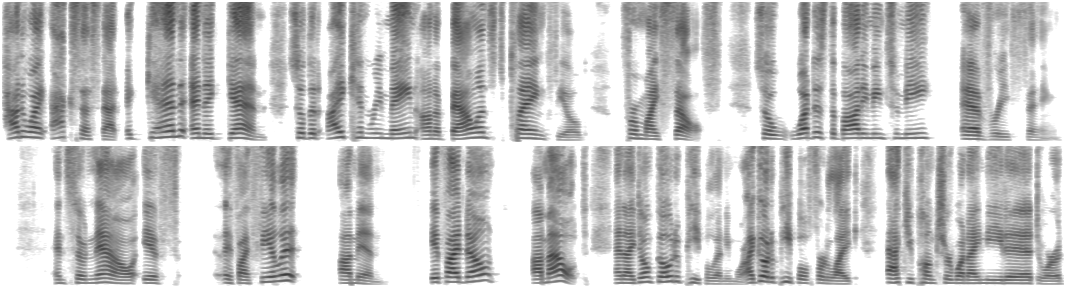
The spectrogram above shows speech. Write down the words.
How do I access that again and again so that I can remain on a balanced playing field for myself? So, what does the body mean to me? Everything. And so now, if if I feel it, I'm in. If I don't, I'm out and I don't go to people anymore. I go to people for like acupuncture when I need it or,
